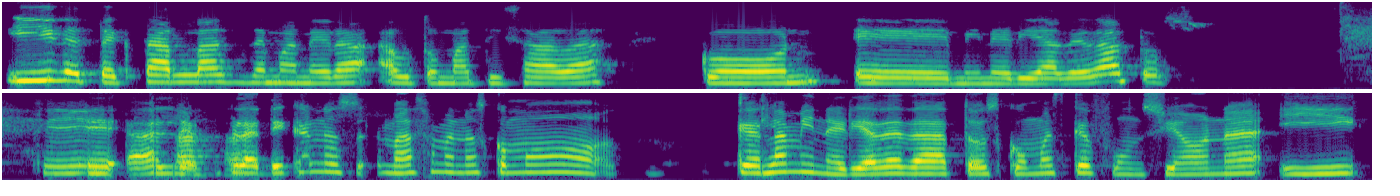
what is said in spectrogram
y detectarlas de manera automatizada con eh, minería de datos. Sí, eh, platícanos más o menos cómo, ¿Qué es la minería de datos? ¿Cómo es que funciona? ¿Y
